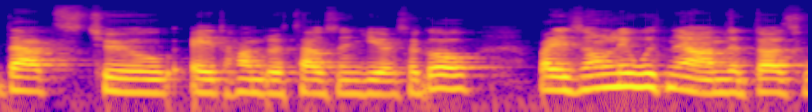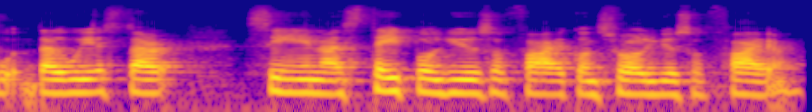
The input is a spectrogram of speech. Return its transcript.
that's to 800,000 years ago, but it's only with Neanderthals that we start seeing a staple use of fire, controlled use of fire.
